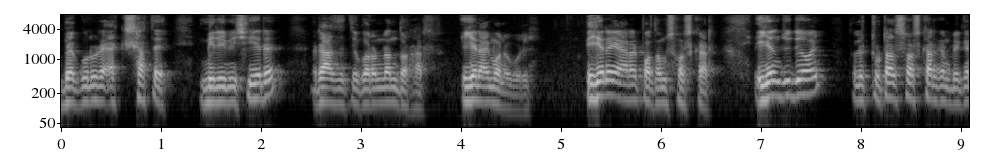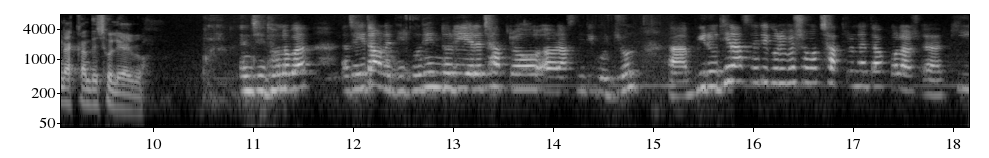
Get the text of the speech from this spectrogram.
বেগুনের একসাথে মিলেমিশিয়ে রে রাজনীতি করণান দরকার ইয়েন আমি মনে করি। ইয়েন আর প্রথম সংস্কার। ইয়েন যদি হয়, তাহলে টোটাল সংস্কার গান বেগিন এককান্তে চলে আইব। জি, ধন্যবাদ। যেটা দীর্ঘদিন ধরে এর ছাত্র রাজনীতি বিরোধী রাজনীতি করিবার সময় ছাত্র নেতা কি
